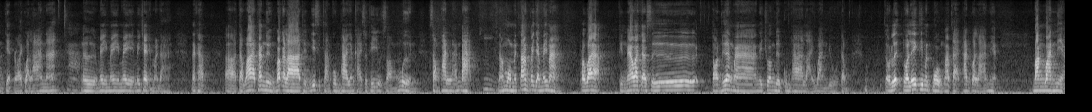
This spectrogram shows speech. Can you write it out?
8,700 กว่าล้านนะค่ะเออไม่ไม่ไม่ไม่ใช่ธรรมดานะครับอ่า แต่ว่าถ้า1มกราถึง 23 กุมภายังขายสุทธิอยู่ 22,000 ล้านบาทอืมนะโมเมนตัมก็ยังไม่มา เพราะว่าถึงแม้ว่าจะซื้อต่อเนื่องมาในช่วงเดือนกุมภาหลายวันอยู่แต่ตัวเลขตัวเลขที่มันโป่งมา 8,000 กว่าล้านเนี่ยบางวันเนี่ย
